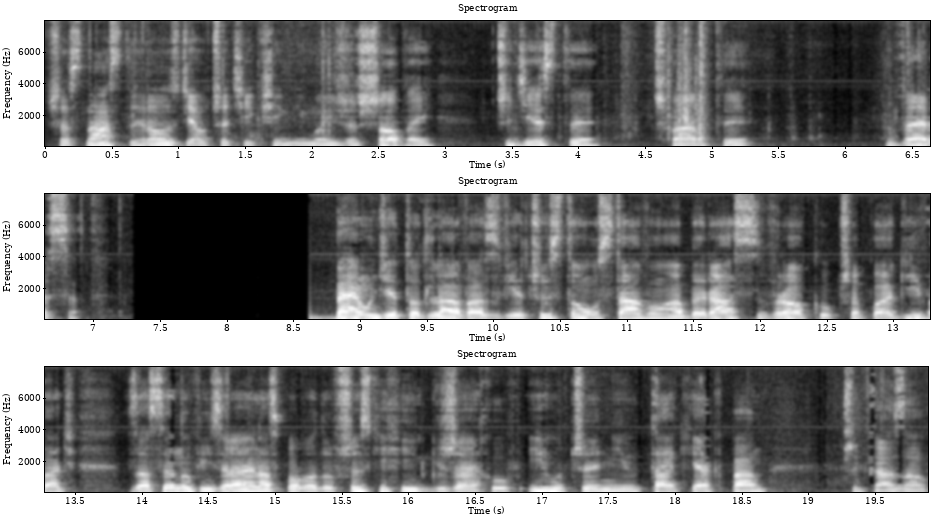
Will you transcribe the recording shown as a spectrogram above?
16 rozdział trzeciej Księgi Mojżeszowej, 34 werset. Będzie to dla was wieczystą ustawą, aby raz w roku przepłagiwać za synów Izraela z powodu wszystkich ich grzechów i uczynił tak, jak Pan przykazał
